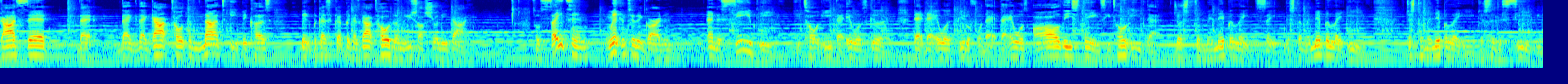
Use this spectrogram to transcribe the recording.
God said that that, that God told them not to eat because because because God told them you shall surely die. So Satan went into the garden and deceived Eve. He told Eve that it was good, that, that it was beautiful, that, that it was all these things. He told Eve that just to manipulate Satan, just to manipulate Eve, just to manipulate Eve, just to deceive Eve.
